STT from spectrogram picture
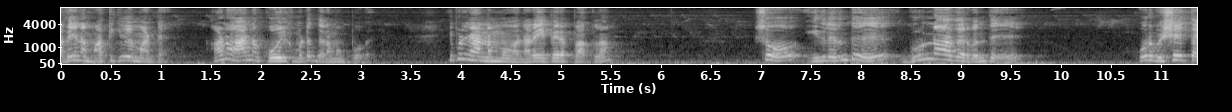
அதை நான் மாற்றிக்கவே மாட்டேன். ஆனால் நான் கோயிலுக்கு மட்டும் தினமும் போவேன். இப்படி நான் நம்ம நிறைய பேரை பார்க்கலாம். ஸோ இதிலிருந்து குருநாதர் வந்து ஒரு விஷயத்த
